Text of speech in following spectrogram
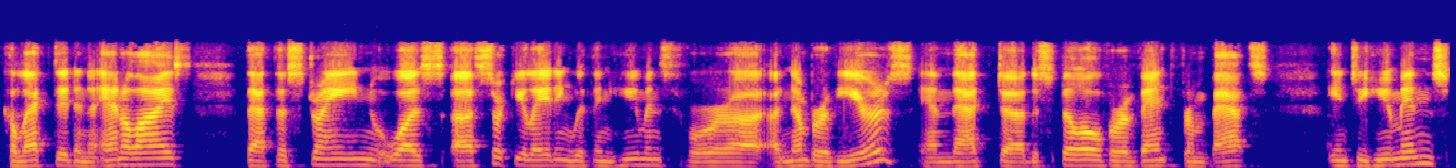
collected and analyzed, that the strain was uh, circulating within humans for uh, a number of years, and that uh, the spillover event from bats into humans,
